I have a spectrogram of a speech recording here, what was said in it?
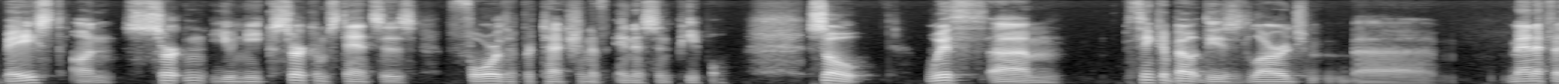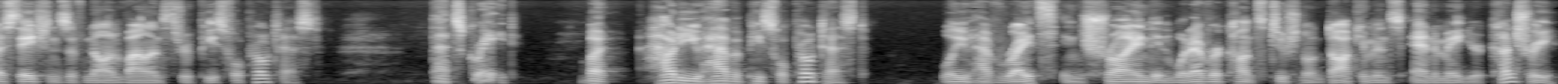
based on certain unique circumstances for the protection of innocent people. So with um, think about these large uh, manifestations of nonviolence through peaceful protest. That's great. But how do you have a peaceful protest? Well, you have rights enshrined in whatever constitutional documents animate your country.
